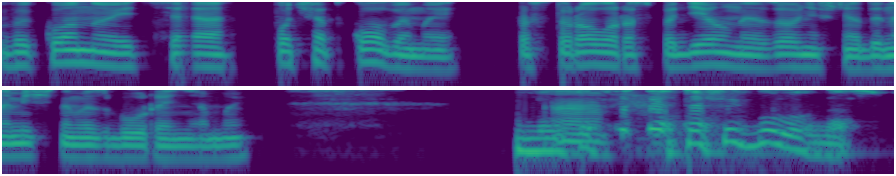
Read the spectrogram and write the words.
виконується початковими просторово розподіленими зовнішньодинамічними збуреннями. Ну, А. те, те, те, що й було в нас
